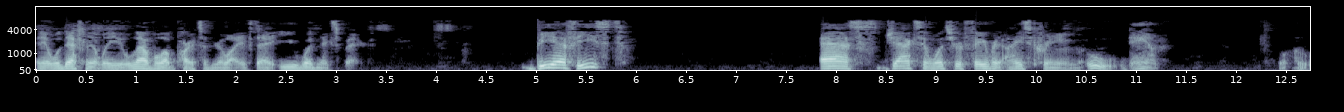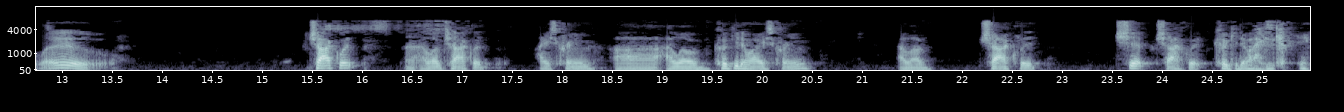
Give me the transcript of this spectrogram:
and it will definitely level up parts of your life that you wouldn't expect. BF East asks Jackson, what's your favorite ice cream? Ooh, damn. Hello. Chocolate. I love chocolate ice cream. Uh, I love cookie dough ice cream. I love chocolate chip chocolate cookie dough ice cream.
